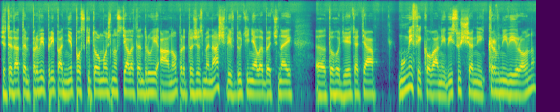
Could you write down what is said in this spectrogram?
že teda ten prvý prípad neposkytol možnosti, ale ten druhý áno, pretože sme našli v dutine lebečnej e, toho dieťaťa mumifikovaný, vysušený krvný výron,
